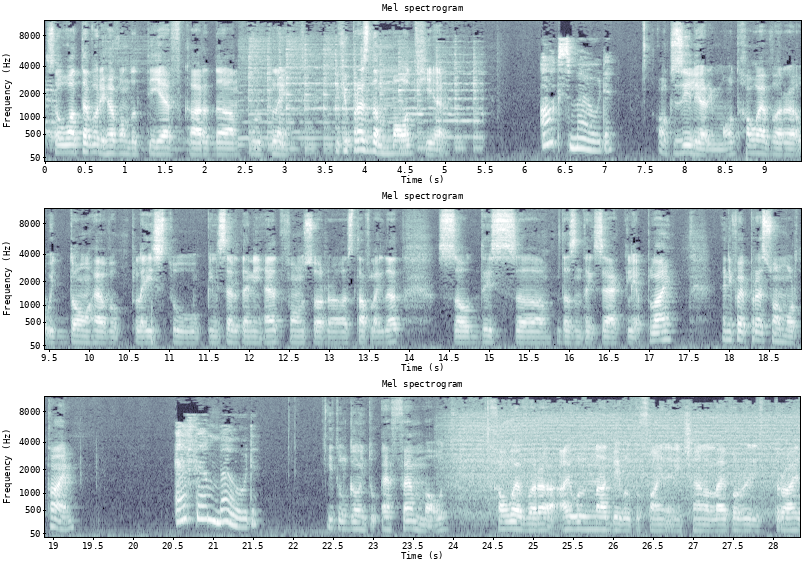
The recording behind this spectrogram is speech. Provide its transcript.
So whatever you have on the TF card uh, will play. If you press the mode here, Aux mode. auxiliary mode, however uh, we don't have a place to insert any headphones or uh, stuff like that, so this uh, doesn't exactly apply. And if I press one more time, FM mode. It will go into FM mode. However, uh, I will not be able to find any channel. I've already tried,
